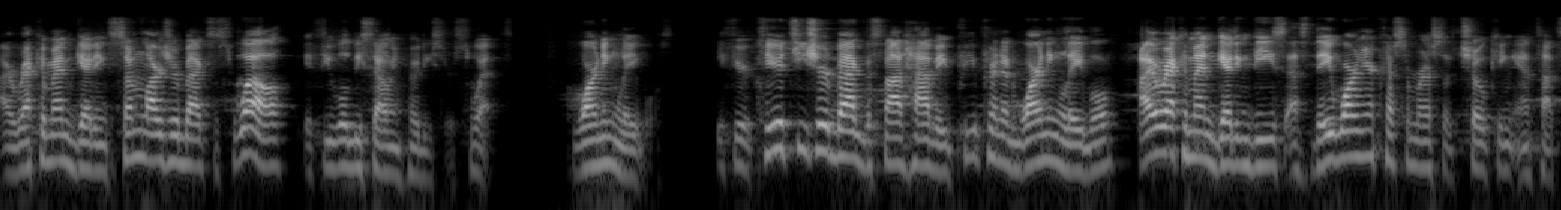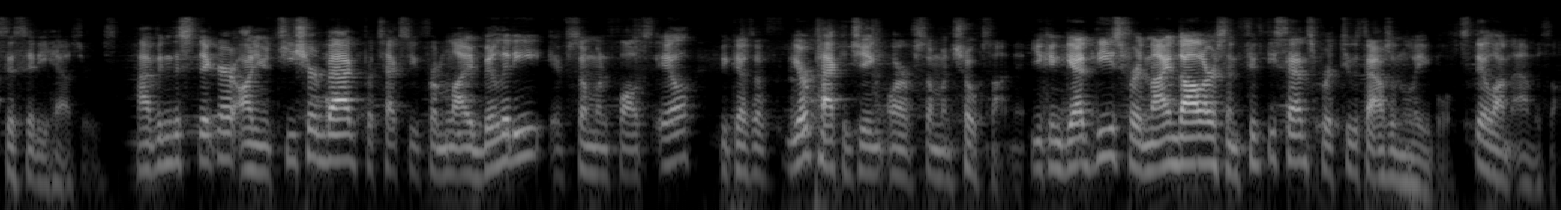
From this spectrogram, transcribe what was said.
I recommend getting some larger bags as well if you will be selling hoodies or sweats. Warning labels. If your clear t-shirt bag does not have a pre-printed warning label, I recommend getting these as they warn your customers of choking and toxicity hazards. Having the sticker on your t-shirt bag protects you from liability if someone falls ill because of your packaging or if someone chokes on it. You can get these for $9.50 per 2,000 labels, still on Amazon.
